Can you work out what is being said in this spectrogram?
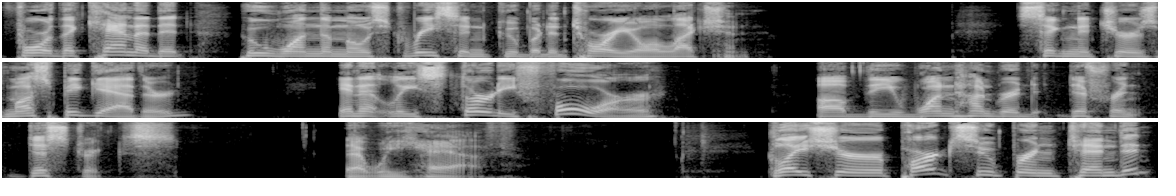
for the candidate who won the most recent gubernatorial election. Signatures must be gathered in at least 34 of the 100 different districts that we have. Glacier Park Superintendent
